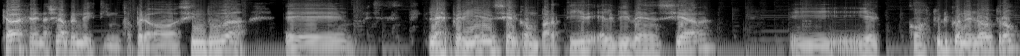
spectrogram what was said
Cada generación aprende distinto, pero sin duda eh, la experiencia, el compartir, el vivenciar y, el construir con el otro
